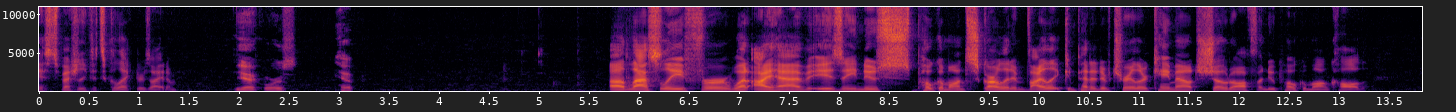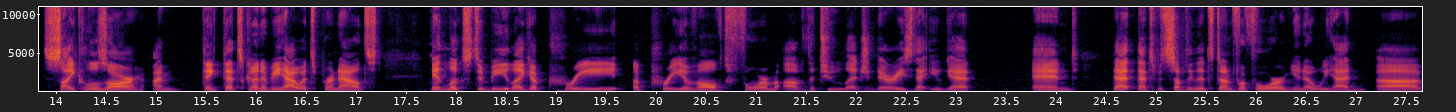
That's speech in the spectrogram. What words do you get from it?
especially if it's a collector's item yeah, of course. Yep. Uh, lastly, for what I have is a new Pokemon Scarlet and Violet competitive trailer came out, showed off a new Pokemon called Cyclizar. I think that's going to be how it's pronounced. It Mhm. looks to be like a pre a pre-evolved form of the two legendaries that you get, and that that's been something that's done before. You know, we had uh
